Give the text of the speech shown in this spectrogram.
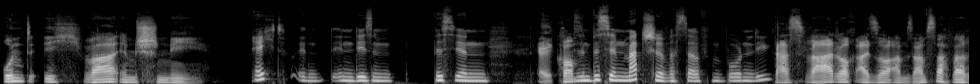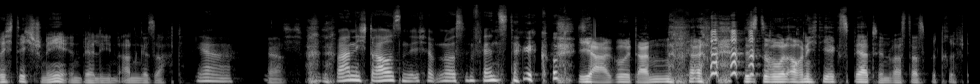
und ich war im Schnee. Echt? In, in diesem bisschen Ey, komm. Diesem bisschen Matsche, was da auf dem Boden liegt. Das war doch, also am Samstag war richtig Schnee in Berlin angesagt. Ja, ja. Ich, ich, war nicht draußen, ich habe nur aus dem Fenster geguckt. Ja, gut, dann bist du wohl auch nicht die Expertin, was das betrifft.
